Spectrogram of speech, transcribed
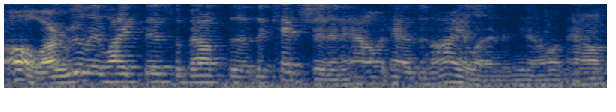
oh i really like this about the the kitchen and how it has an island and you know and how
